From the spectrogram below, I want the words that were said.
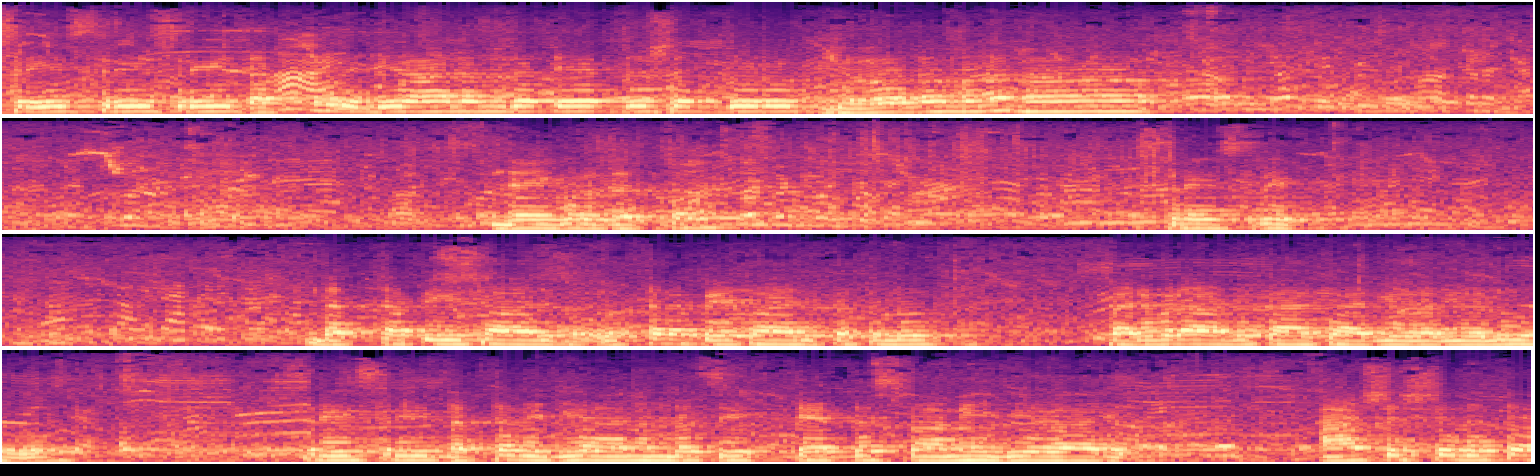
శ్రీ శ్రీ శ్రీ దత్త విజయానంద తీర్థ సద్గురుభ్యో నమ. జయ గురు దత్త. శ్రీ శ్రీ దత్తపీఠాధి ఉత్తర పీఠాధిపతులు పరివరాధికాచార్యవర్యులు శ్రీ శ్రీ దత్త విజయానంద తీర్థ స్వామీజీ వారి ఆశిస్సులతో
